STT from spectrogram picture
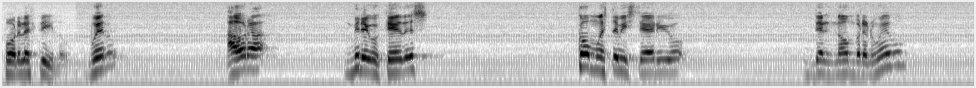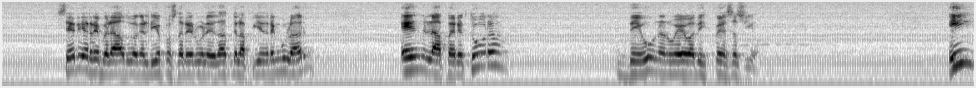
por el estilo. Bueno, ahora miren ustedes cómo este misterio del nombre nuevo sería revelado en el día posterior a la edad de la piedra angular en la apertura de una nueva dispensación. Y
